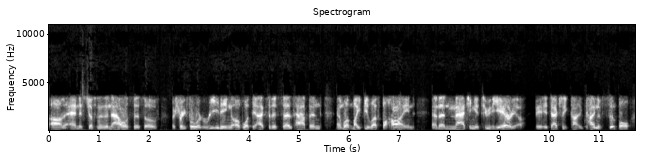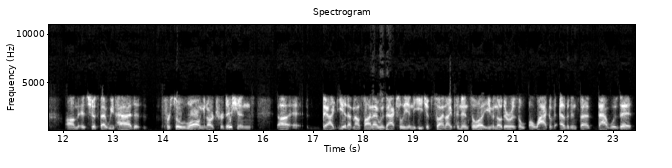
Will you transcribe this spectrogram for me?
um, and it's just an analysis of a straightforward reading of what the Exodus says happened and what might be left behind, and then matching it to the area. It's actually kind of simple. Um, it's just that we've had for so long in our traditions uh, the idea that Mount Sinai was actually in Egypt's Sinai Peninsula, even though there was a, a lack of evidence that that was it,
